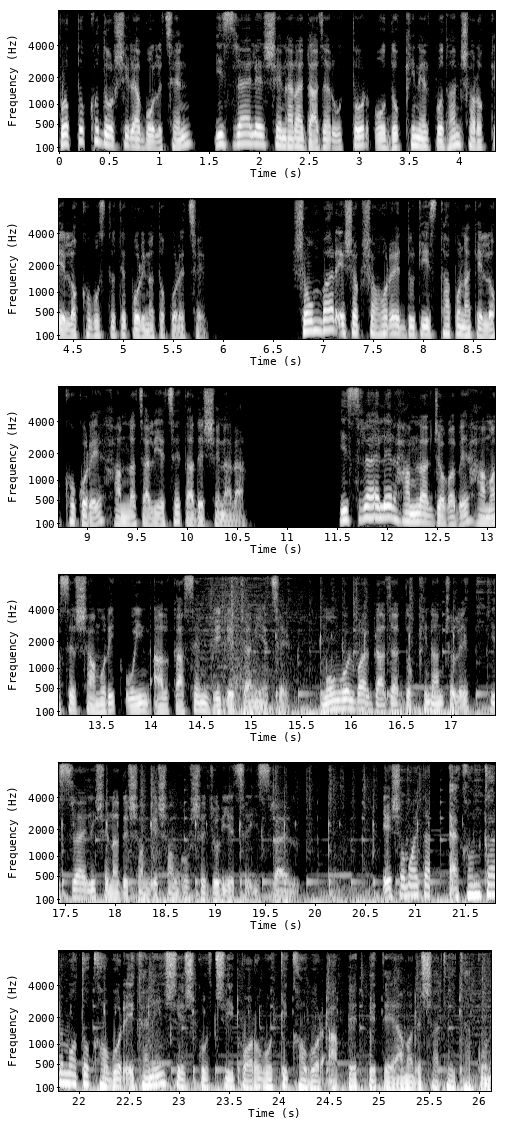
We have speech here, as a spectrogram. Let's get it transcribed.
প্রত্যক্ষদর্শীরা বলেছেন ইসরায়েলের সেনারা গাজার উত্তর ও দক্ষিণের প্রধান সড়ককে লক্ষ্যবস্তুতে পরিণত করেছে। সোমবার এসব শহরের দুটি স্থাপনাকে লক্ষ্য করে হামলা চালিয়েছে তাদের সেনারা। ইসরায়েলের হামলার জবাবে হামাসের সামরিক উইং আল কাসেম ব্রিগেড জানিয়েছে, মঙ্গলবার গাজার দক্ষিণাঞ্চলে ইসরায়েলি সেনাদের সঙ্গে সংঘর্ষে জড়িয়েছে ইসরায়েল। এ সময় তা এখনকার মতো খবর এখানেই শেষ করছি। পরবর্তী খবর আপডেট পেতে আমাদের সাথেই থাকুন।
